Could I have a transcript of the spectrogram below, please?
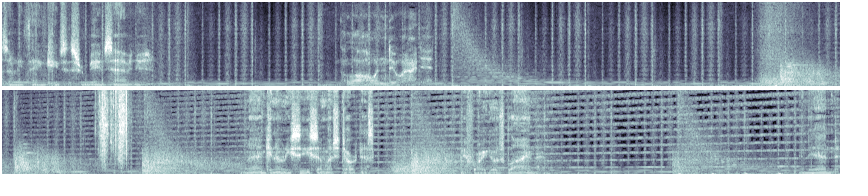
Law's only thing keeps us from being savages. The law wouldn't do what I did. Man can only see so much darkness before he goes blind. In the end,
